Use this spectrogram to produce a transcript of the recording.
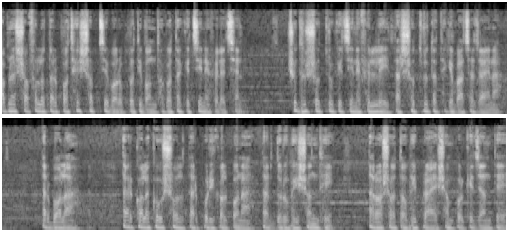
আপনার সফলতার পথে সবচেয়ে বড় প্রতিবন্ধকতাকে চিনে ফেলেছেন। শুধু শত্রুকে চিনে ফেললেই তার শত্রুতা থেকে বাঁচা যায় না। তার বলা, তার কলাকৌশল, তার পরিকল্পনা, তার দুরভিসন্ধি, তার অসৎ অভিপ্রায় সম্পর্কে জানতে,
